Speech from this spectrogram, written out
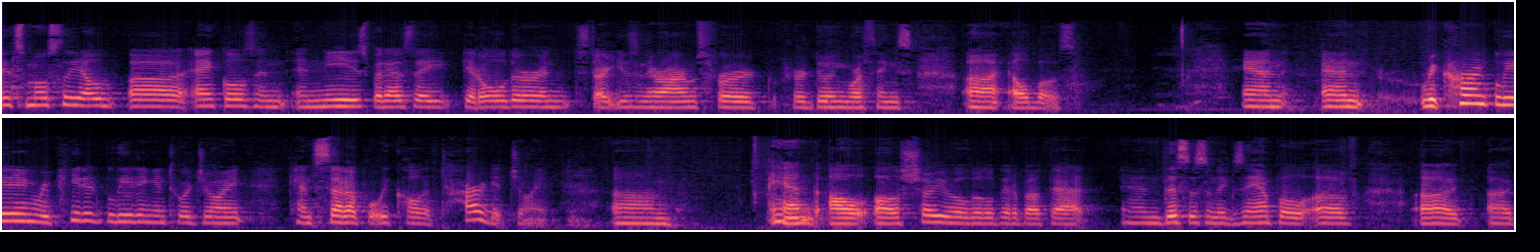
it's mostly uh, ankles and, and, knees, but as they get older and start using their arms for, for doing more things, uh, elbows. And, and recurrent bleeding, repeated bleeding into a joint can set up what we call a target joint. Um, and I'll, I'll show you a little bit about that. And this is an example of uh, a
